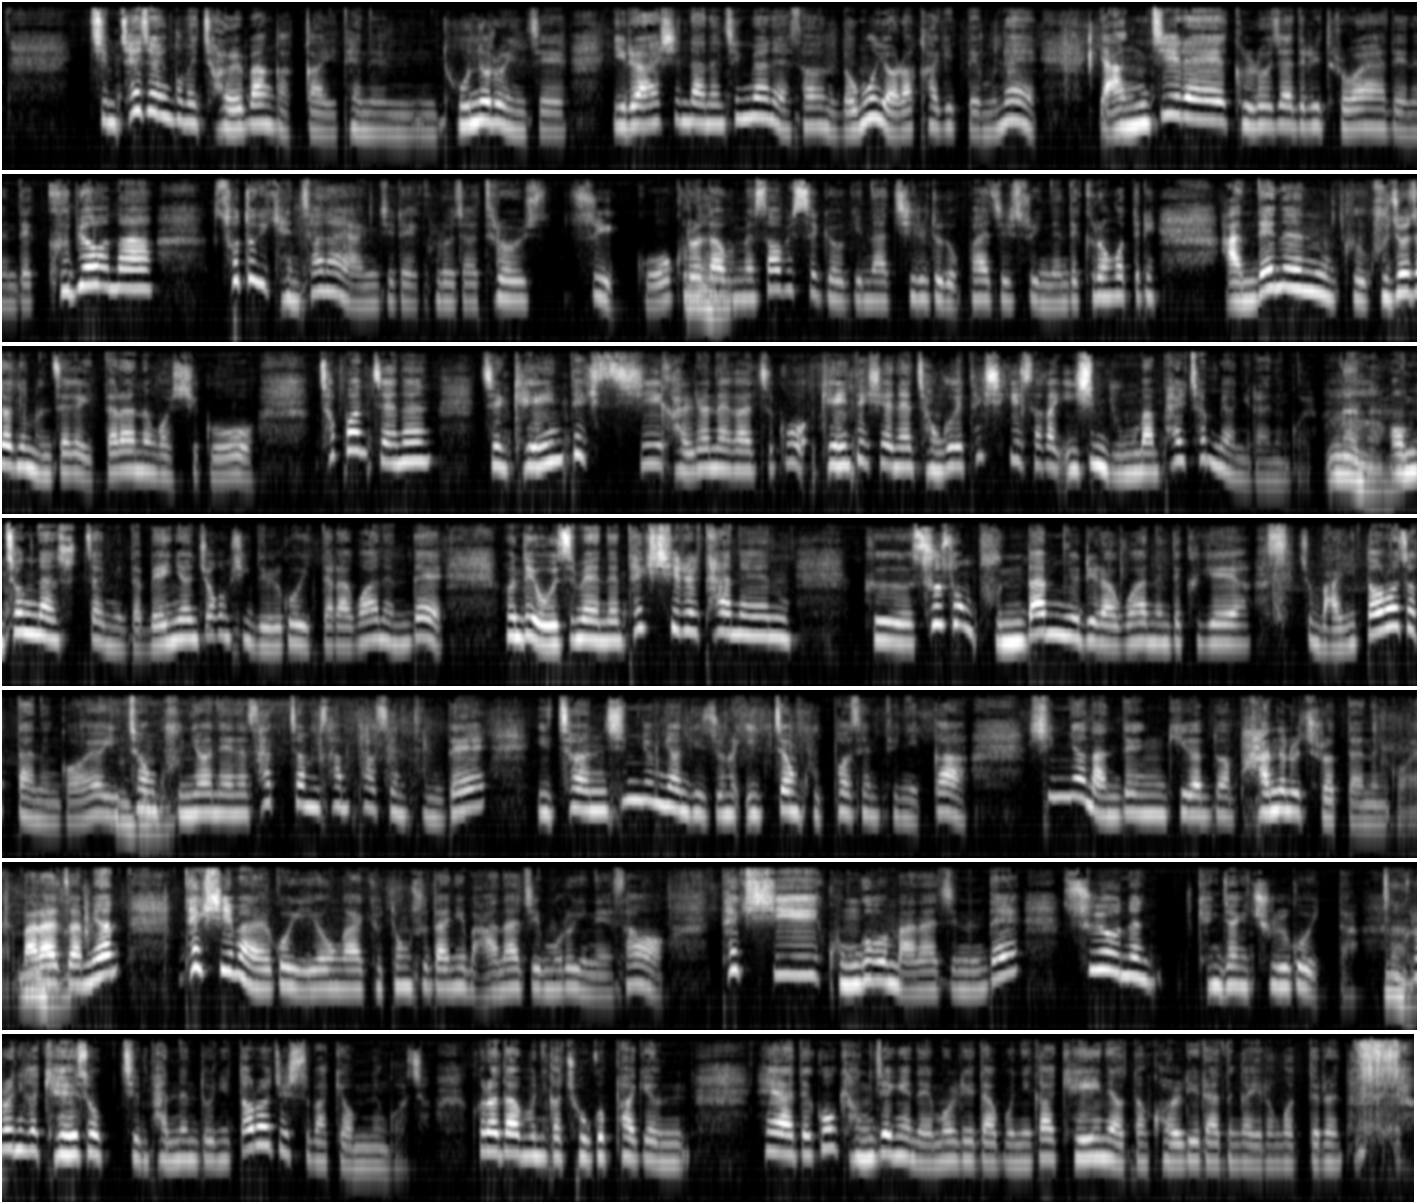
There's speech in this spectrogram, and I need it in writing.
지금 최저임금의 절반 가까이 되는 돈으로 이제 일을 하신다는 측면에서는 너무 열악하기 때문에 양질의 근로자들이 들어와야 되는데 급여나 소득이 괜찮아야 양질의 근로자가 들어올 수 있고 그러다 네. 보면 서비스 교육이나 질도 높아질 수 있는데 그런 것들이 안 되는 그 구조적인 문제가 있다라는 것이고 첫 번째는 지금 개인 택시 관련해 가지고 개인 아니라 전국의 택시 기사가 26만 8천 명이라는 거예요. 네네. 엄청난 숫자입니다. 매년 조금씩 늘고 있다라고 하는데 그런데 요즘에는 택시를 타는 그 수송 분담률이라고 하는데 그게 좀 많이 떨어졌다는 거예요. 2009년에는 4.3%인데 2016년 기준으로 2.9%니까 10년 안 된 기간 동안 반으로 줄었다는 거예요. 말하자면 택시 말고 이용할 교통수단이 많아짐으로 인해서 택시 공급은 많아지는데 수요는 굉장히 줄고 있다. 네. 그러니까 계속 지금 받는 돈이 떨어질 수밖에 없는 거죠. 그러다 보니까 조급하게 운- 해야 되고 경쟁에 내몰리다 보니까 개인의 어떤 권리라든가 이런 것들은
